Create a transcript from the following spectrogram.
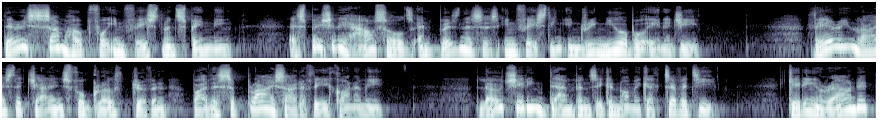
there is some hope for investment spending, especially households and businesses investing in renewable energy. Therein lies the challenge for growth driven by the supply side of the economy. Load shedding dampens economic activity. Getting around it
